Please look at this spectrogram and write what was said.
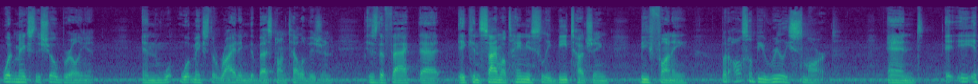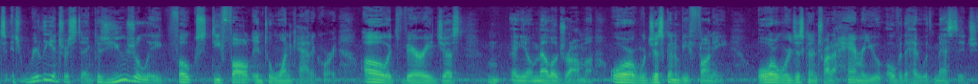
what makes the show brilliant and w- what makes the writing the best on television is the fact that it can simultaneously be touching, be funny, but also be really smart. And it's, it's really interesting because usually folks default into one category. Oh, it's very just, uh, you know, melodrama, or we're just going to be funny, or we're just going to try to hammer you over the head with message.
